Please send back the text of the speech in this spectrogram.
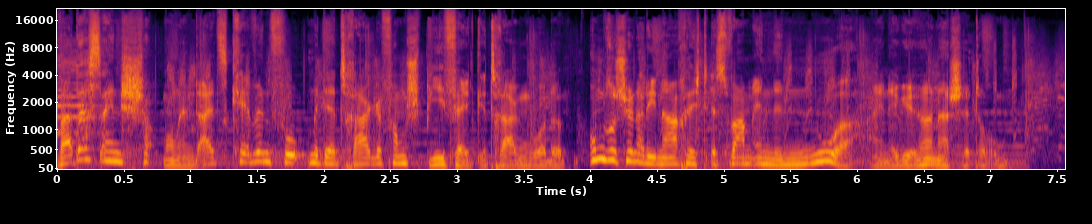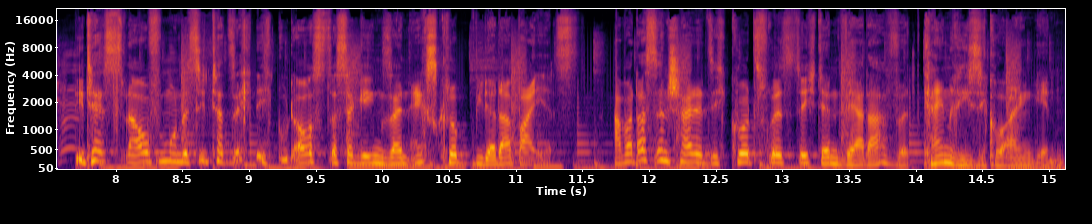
War das ein Schockmoment, als Kevin Vogt mit der Trage vom Spielfeld getragen wurde? Umso schöner die Nachricht, es war am Ende nur eine Gehirnerschütterung. Die Tests laufen und es sieht tatsächlich gut aus, dass er gegen seinen Ex-Club wieder dabei ist. Aber das entscheidet sich kurzfristig, denn Werder wird kein Risiko eingehen.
